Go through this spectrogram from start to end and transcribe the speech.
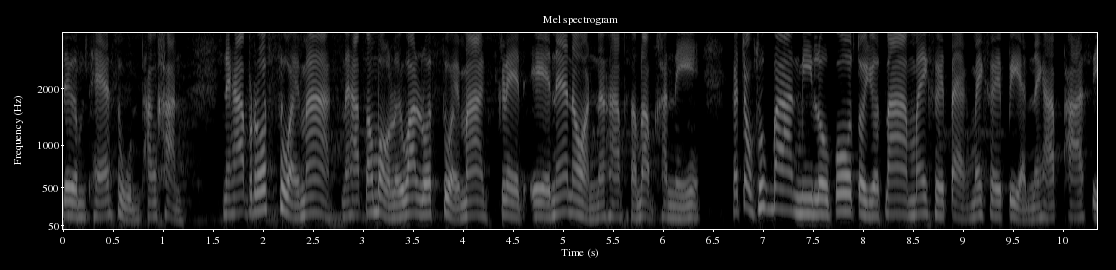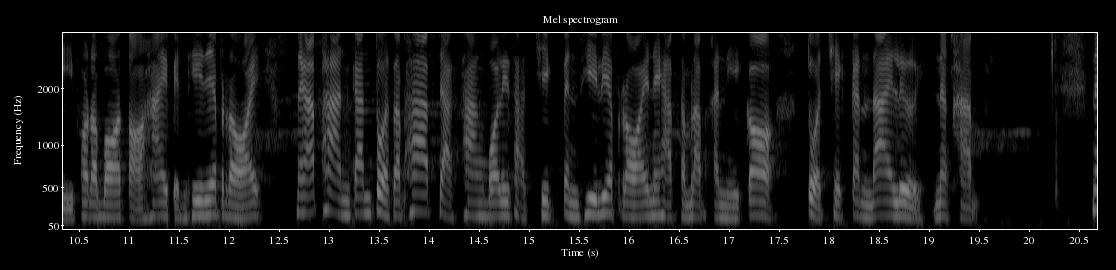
เดิมแท้ศูนย์ทั้งคันนะครับ รถสวยมากนะครับ ต้องบอกเลยว่ารถสวยมาก เกรด A แน่นอนนะครับสำหรับคันนี้ กระจกทุกบานมีโลโก้โตโยต้าไม่เคยแตกไม่เคยเปลี่ยนนะครับ ภาษีพรบต่อให้เป็นที่เรียบร้อยนะครับ ผ่านการตรวจสภาพจากทางบริษัทชิคเป็นที่เรียบร้อยนะครับสำหรับคันนี้ก็ตรวจเช็คกันได้เลยนะครับ ใน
